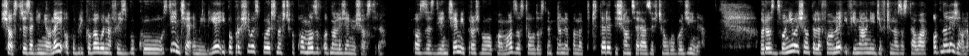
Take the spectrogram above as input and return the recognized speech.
Siostry zaginionej opublikowały na Facebooku zdjęcie Emilii i poprosiły społeczność o pomoc w odnalezieniu siostry. Post ze zdjęciem i prośbą o pomoc został udostępniony ponad 4000 razy w ciągu godziny. Rozdzwoniły się telefony i finalnie dziewczyna została odnaleziona.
